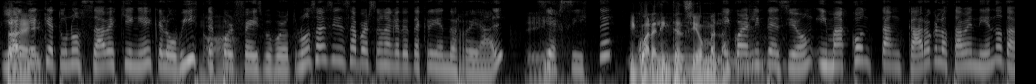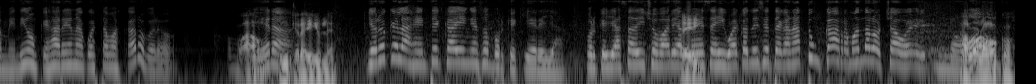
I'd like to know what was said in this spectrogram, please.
Y ¿Sabes? alguien que tú no sabes quién es, que lo viste No. por Facebook, pero tú no sabes si esa persona que te está escribiendo es real, Sí. si existe. ¿Y cuál es la intención, verdad? ¿Y cuál es la intención? Y más con tan caro que lo está vendiendo también. Digo, que es arena cuesta más caro, pero como Wow, quiera. increíble. Yo creo que la gente cae en eso porque quiere ya. Porque ya se ha dicho varias Ey. veces. Igual cuando dice, te ganaste un carro, mándalo, chavo. Eh, no. A lo loco,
